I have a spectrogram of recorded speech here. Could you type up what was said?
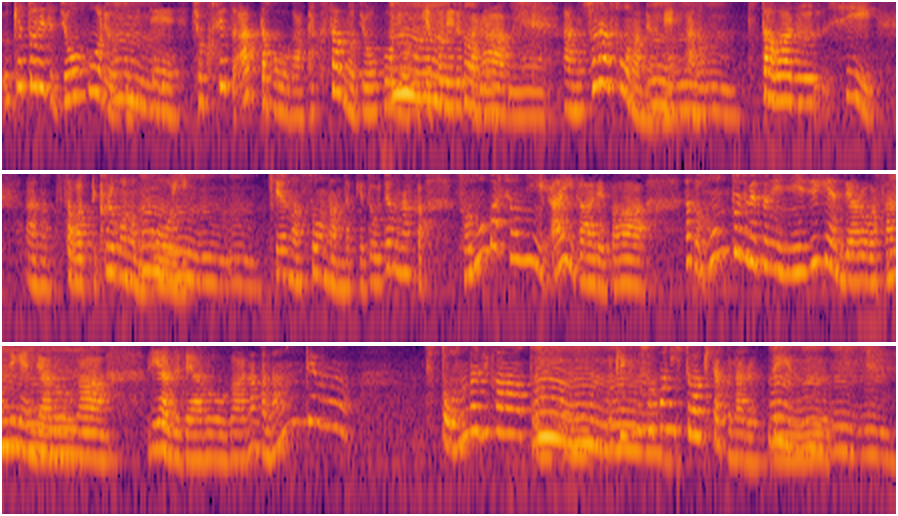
受け取れる情報量として直接会った方がたくさんの情報量を受け取れるから、うん。そうですね。あのそれはそうなんだよね、うんうんうん。あの伝わるしあの伝わってくるものも多い、っていうのはそうなんだけどでもなんかその場所に愛があればなんか本当に別に2次元であろうが3次元であろうが、リアルであろうがなんか何でもちょっと同じかなと思う,、結局そこに人は来たくなるっていううん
